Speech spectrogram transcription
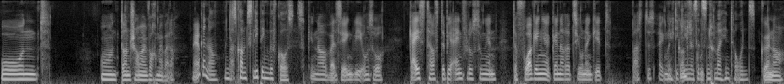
und, und dann schauen wir einfach mal weiter. genau. Und jetzt kommt Sleeping with Ghosts. Genau, weil es ja irgendwie um so geisthafte Beeinflussungen der Vorgängergenerationen geht. Passt das eigentlich Und die ganz Gene gut. sitzen immer hinter uns. Genau.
